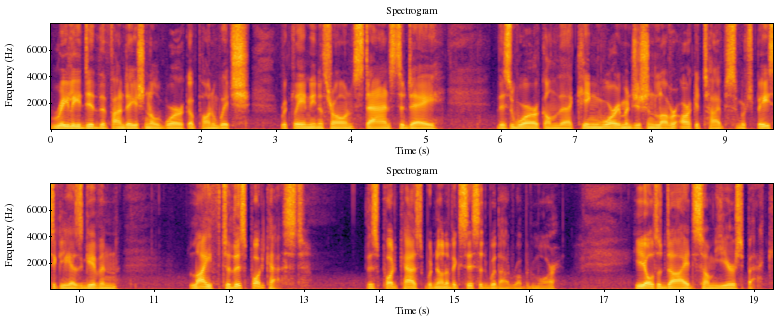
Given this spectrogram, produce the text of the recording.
really did the foundational work upon which Reclaiming the Throne stands today. This work on the king, warrior, magician, lover archetypes, which basically has given life to this podcast. This podcast would not have existed without Robert Moore. He also died some years back.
